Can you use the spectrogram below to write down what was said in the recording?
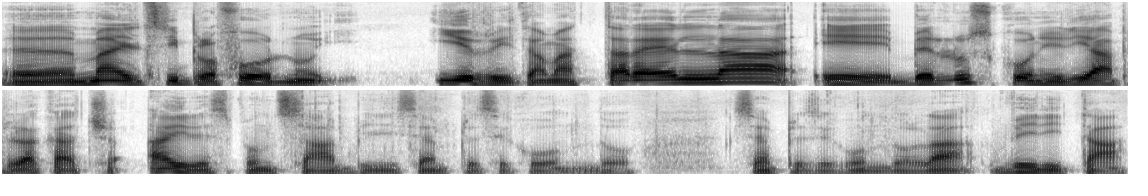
eh, ma il triplo forno irrita Mattarella e Berlusconi riapre la caccia ai responsabili, sempre secondo, sempre secondo la verità.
